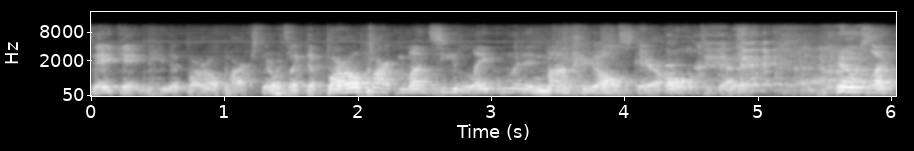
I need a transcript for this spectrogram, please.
they gave me the borough parks. There was like the borough park, Monsey, Lakewood, and Montreal stare all together. It was like,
